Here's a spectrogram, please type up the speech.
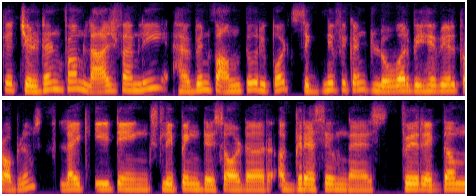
कि children from large family have been found to report significant lower behavioural problems like eating sleeping disorder aggressiveness फिर एकदम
